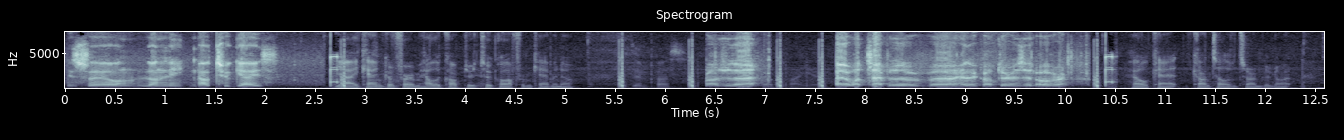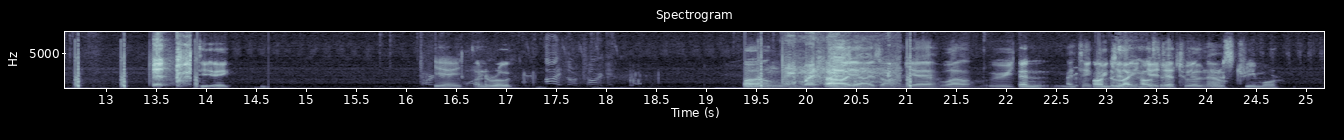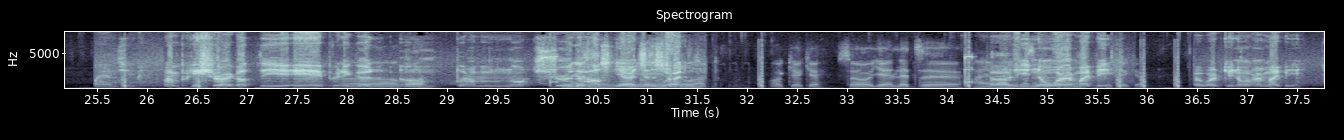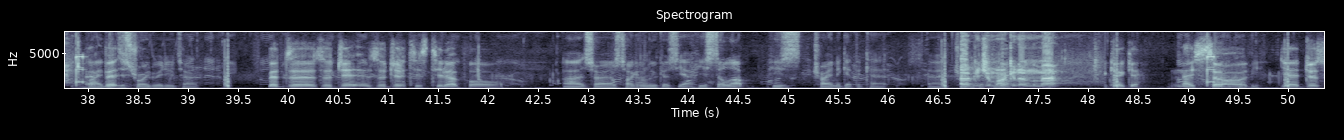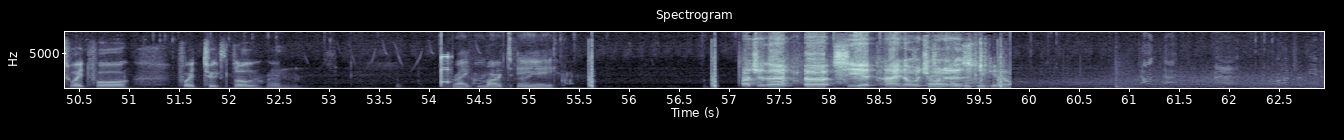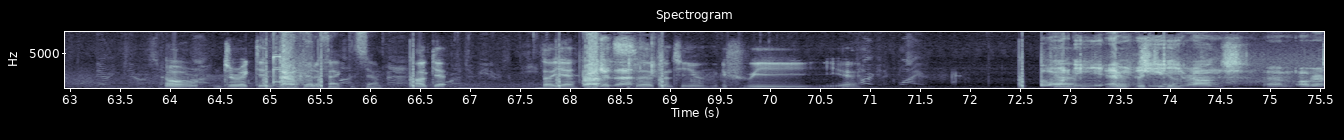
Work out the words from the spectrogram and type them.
He's uh, lonely. Now two guys. Yeah, I can confirm. Helicopter took off from Kamino. Roger that. Uh, what type of uh, helicopter is it? Over. Hellcat. Can't tell if it's armed or not. T8 Yeah. on the road. Don't leave my Oh yeah, eyes on. Yeah. Well, we. And I think on we the can lighthouse engage there's, at will now. there's three more. I'm pretty sure I got the AA pretty good, Uh, um, well. but I'm not sure. Yeah, the house, the yeah, AA it's is destroyed. Still up. Okay, okay. So yeah, let's uh. I have Uh, do on you know where it might be? Okay, okay. Or where, do you know where it might be? By the But- destroyed radio tower. But the the jet the jet is still up or? Uh, sorry, I was talking to Lucas. Yeah, he's still up. He's trying to get the cat. Uh, Uh, could you mark cat. it on the map? Okay, okay. Nice. So yeah, just wait for for it to explode and. Right, marked AA. Roger that. Uh, see it. I know which Uh, one I it could is. Take it out. Oh, directed. Good effect, it's down. Okay. So yeah, Roger let's uh, continue. If we, yeah, Go Yeah, on the we have good to MG rounds. Um, over.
